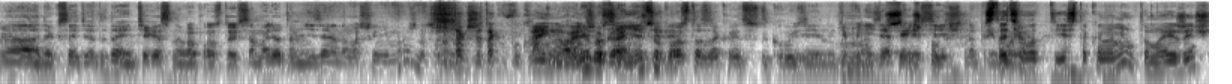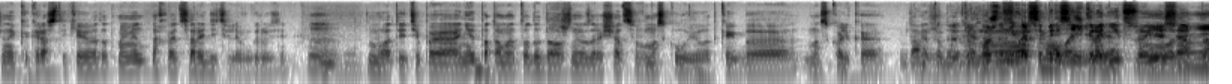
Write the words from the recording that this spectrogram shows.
А, да, кстати, это да, интересный вопрос. То есть самолетом нельзя, а на машине можно? Ну, так же так в Украину Могли раньше бы границу просто закрыть с Грузией. Ну, типа, Ну, нельзя пересечь напрямую. Кстати, вот есть такой момент, у моей женщины как раз-таки в этот момент находятся родители в Грузии. Вот, и типа они потом оттуда должны возвращаться в Москву, и вот как бы насколько Там это же будет- Так можно, мне кажется, 8 пересечь июля. границу Ну, если на, они- на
